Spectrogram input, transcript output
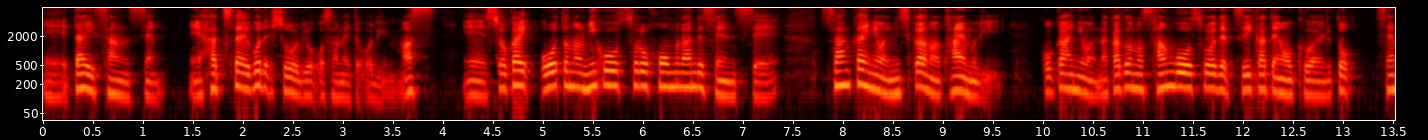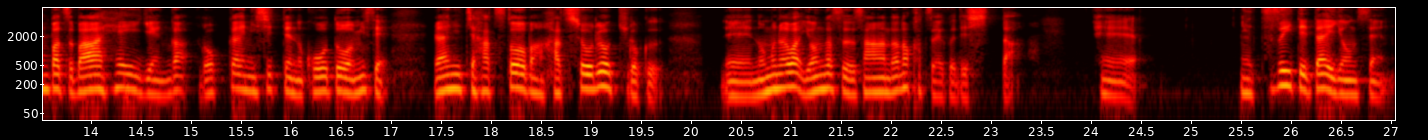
えー、第3戦、えー、8対5で勝利を収めております。初回、太田の2号ソロホームランで先制。3回には西川のタイムリー。5回には中田の3号ソロで追加点を加えると、先発バーヘイゲンが6回2失点の好投を見せ、来日初登板初勝利を記録。えー、野村は4打数3安打の活躍でした。えー、続いて第4戦。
